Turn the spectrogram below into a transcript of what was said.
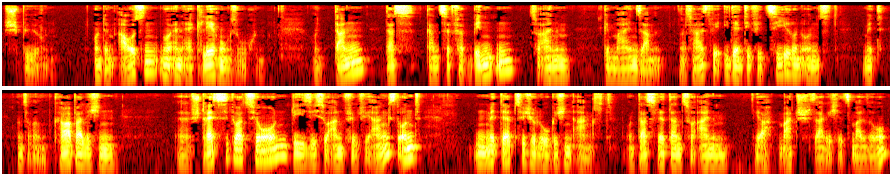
spüren und im Außen nur eine Erklärung suchen und dann das Ganze verbinden zu einem gemeinsamen. Das heißt, wir identifizieren uns mit unserer körperlichen Stresssituation, die sich so anfühlt wie Angst und mit der psychologischen Angst. Und das wird dann zu einem, ja, Matsch, sage ich jetzt mal so.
